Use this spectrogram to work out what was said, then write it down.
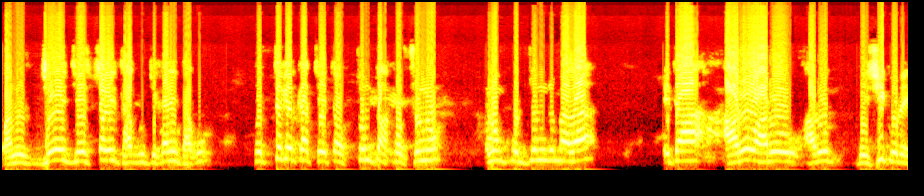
মানুষ যে যে স্তরেই থাকুক, যেখানেই থাকুক প্রত্যেকের কাছে এটা অত্যন্ত আকর্ষণীয় এবং পর্যন্ত মেলা এটা আরও আরও আরও বেশি করে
